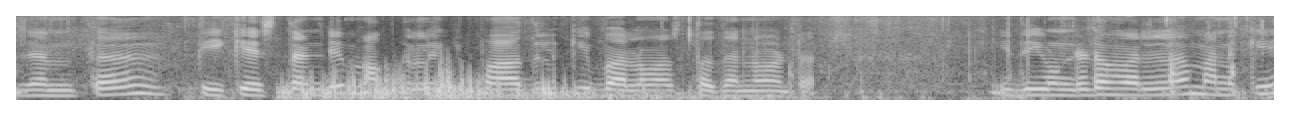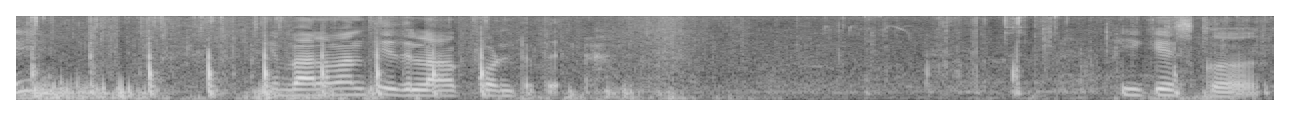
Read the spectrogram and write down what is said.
ఇదంతా పీకేస్తండి మొక్కలకి పాదులకి బలం వస్తుంది అన్నమాట ఇది ఉండడం వల్ల మనకి ఈ బలం ఇది లాక్కుంటుంది. పీకేసుకోవాలి.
